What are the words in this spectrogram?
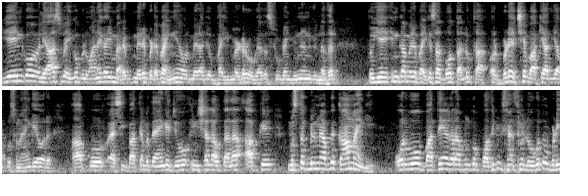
ये इनको लियास भाई को बुलवाने का ही मेरे मेरे बड़े भाई हैं और मेरा जो भाई मर्डर हो गया था स्टूडेंट यूनियन की नज़र तो ये इनका मेरे भाई के साथ बहुत ताल्लुक था और बड़े अच्छे वाक़ात आपको सुनाएँगे और आपको ऐसी बातें बताएँगे जो इन ताला आपके मुस्तबिल में आपके काम आएँगी। और वो बातें अगर आप उनको पॉजिटिव सेंस में लोगो तो बड़ी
